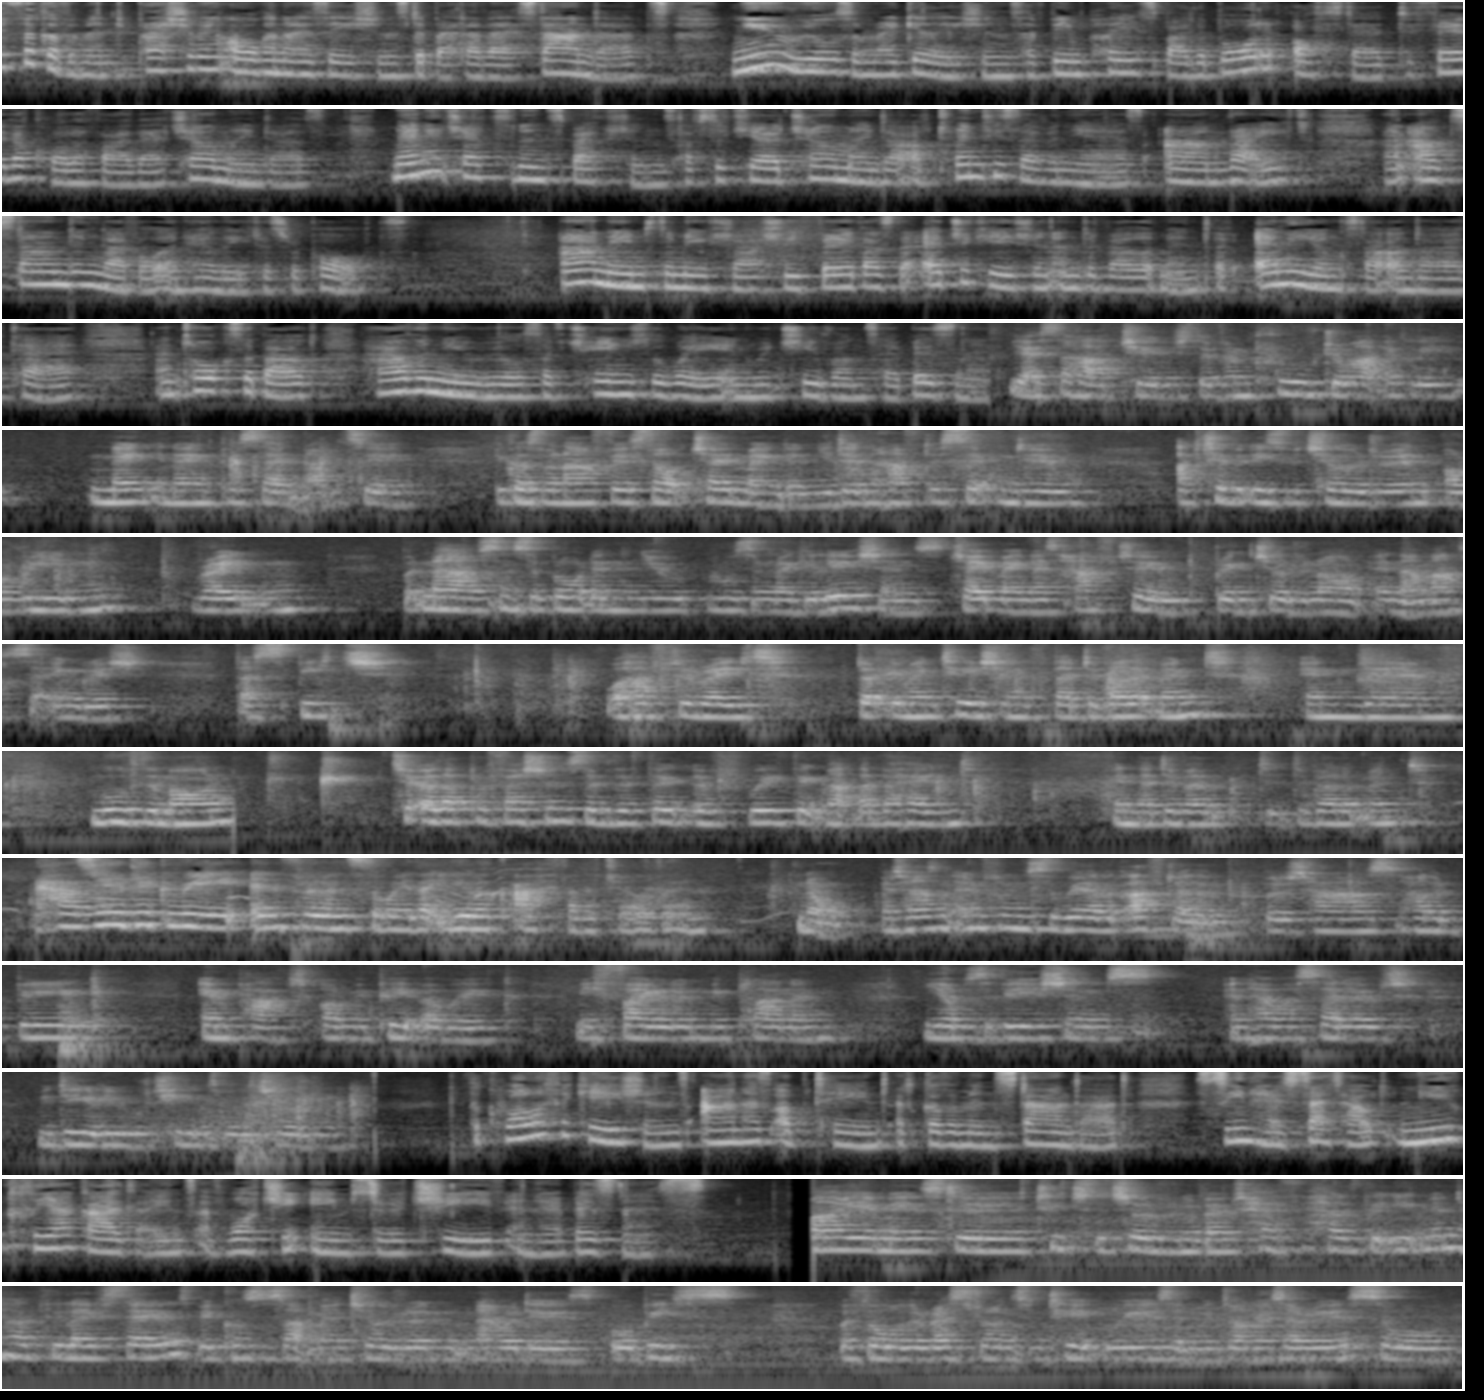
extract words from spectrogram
With the government pressuring organisations to better their standards, new rules and regulations have been placed by the board at Ofsted to further qualify their childminders. Many checks and inspections have secured childminder of 27 years, Anne Wright, an outstanding level in her latest reports. Anne aims to make sure she furthers the education and development of any youngster under her care and talks about how the new rules have changed the way in which she runs her business. Yes, they have changed. They've improved dramatically 99% I would say because when I first started childminding you didn't have to sit and do activities with children or reading, writing but now since they brought in the new rules and regulations childminders have to bring children on in their maths, their English, their speech we'll have to write documentation of their development and um, move them on to other professions if, they think, if we think that they're behind in their de development. Has your degree influenced the way that you look after the children? No, it hasn't influenced the way I look after them, but it has had a big impact on my paperwork, me filing, me planning, my observations, and how I set out my daily routines with the children. The qualifications Anne has obtained at government standard seen her set out new clear guidelines of what she aims to achieve in her business. My aim is to teach the children about healthy eating and healthy lifestyles because there's that many children nowadays obese with all the restaurants and takeaways and McDonald's areas. So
